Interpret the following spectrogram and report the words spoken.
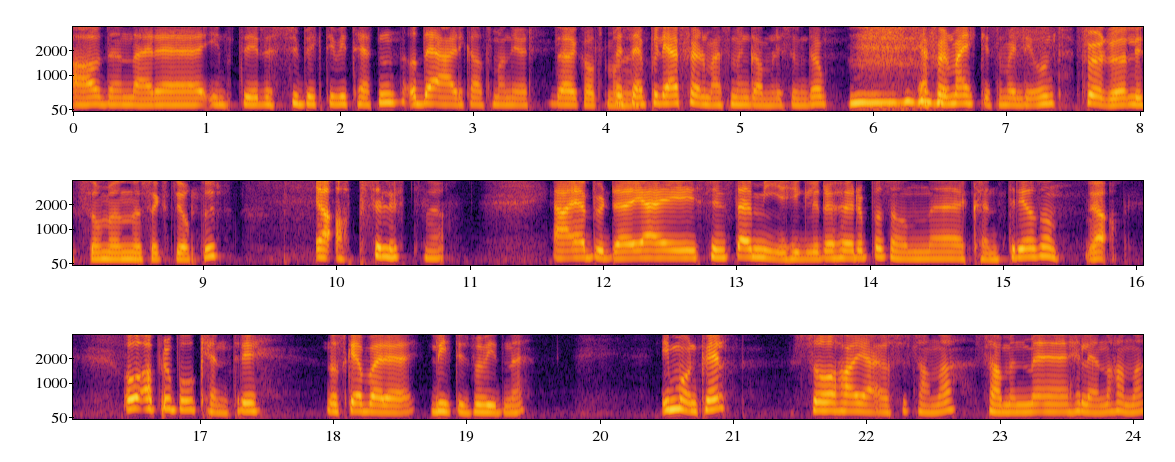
av den der eh, intersubjektiviteten, og det er det ikke alltid man gjør. Det er ikke alt For man gjør. eksempel, jeg føler meg som en gamlisungdom. Jeg føler meg ikke som veldig ung. Føler du deg litt som en 68-er. Ja, absolutt. Ja. Ja, jeg burde Jeg syns det er mye hyggeligere å høre på sånn eh, country og sånn. Ja. Og apropos country, nå skal jeg bare litt ut på viddene. I morgen kveld så har jeg og Susanna sammen med Helene og Hanna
